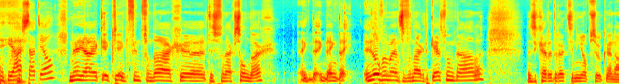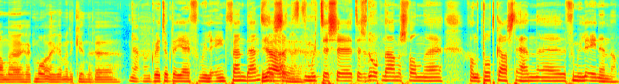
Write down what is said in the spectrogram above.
ja, staat hij al? nee, ja, ik, ik, ik vind vandaag, uh, het is vandaag zondag. Ik, ik denk dat heel veel mensen vandaag de kerstboom gaan halen. Dus ik ga de drukte niet opzoeken en dan uh, ga ik morgen met de kinderen... Ja, want ik weet ook dat jij Formule 1 fan bent. Ja, dus dat ja, ja. moet tussen, tussen de opnames van, uh, van de podcast en uh, Formule 1 en dan.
